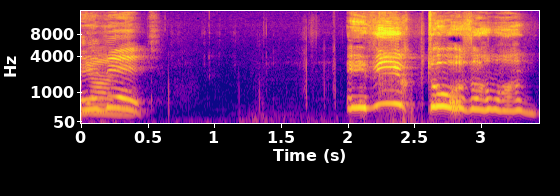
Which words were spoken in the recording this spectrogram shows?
Yani. Evet. Evi yıktı o zaman.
